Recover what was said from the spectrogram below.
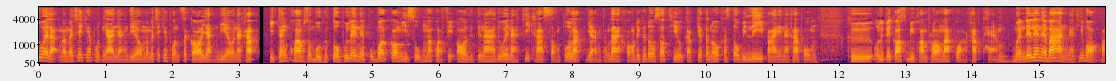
ด้วยแหละมันไม่ใช่แค่ผลงานอย่างเดียว มันไม่ใช่แค่ผลสกอร์อย่างเดียวนะครับอีกทั้งความสมบูรณ์ของตัวผู้เล่นเนี่ยผมว่าก็มีสูงมากกว่าฟิออร์ลิติน่าด้วยนะที่ขาด 2 ตัวหลักอย่างทางด้านของริคาร์โดซอตทิลกับเกตาโนคาสโตวิลลี่ไปนะครับผม คือโอลิเปียกอสมีความพร้อมมากกว่าครับ แถมเหมือนได้เล่นในบ้านอย่างที่บอกไป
